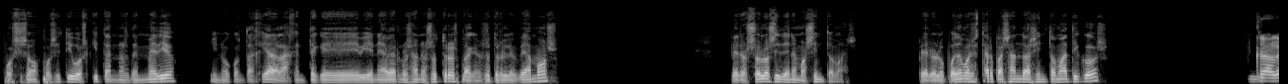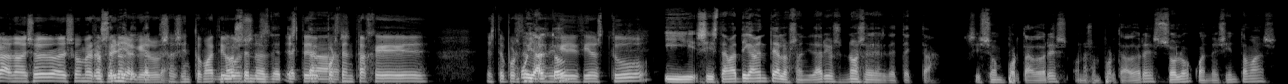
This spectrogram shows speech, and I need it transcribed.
pues si somos positivos, quitarnos de en medio y no contagiar a la gente que viene a vernos a nosotros para que nosotros les veamos, pero solo si tenemos síntomas. Pero lo podemos estar pasando asintomáticos. Claro, claro, no, eso, eso me refería, que los asintomáticos, este porcentaje este porcentaje que decías tú. Y sistemáticamente a los sanitarios no se les detecta si son portadores o no son portadores, solo cuando hay síntomas.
